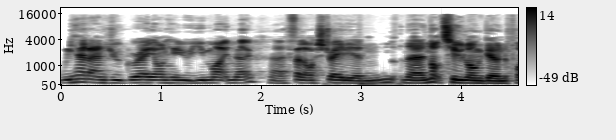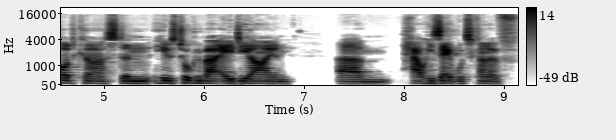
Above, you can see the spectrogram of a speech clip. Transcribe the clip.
we had Andrew Gray on, who you might know, a fellow Australian, uh, not too long ago in the podcast, and he was talking about ADI and um, how he's able to kind of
